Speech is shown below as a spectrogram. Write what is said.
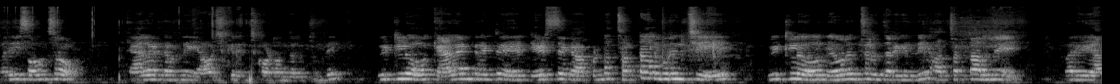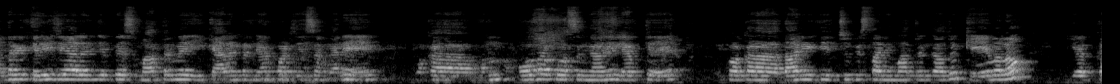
మరి సంవత్సరం క్యాలెండర్ని ఆవిష్కరించుకోవడం జరుగుతుంది. వీటిలో క్యాలెండర్ అంటే డేట్సే కాకుండా చట్టాల గురించి వీటిలో వివరించడం జరిగింది. ఆ చట్టాలని మరి అందరికీ తెలియజేయాలని చెప్పేసి మాత్రమే ఈ క్యాలెండర్ని ఏర్పాటు చేశాం. కానీ ఒక హోదా కోసం కానీ లేకపోతే ఇంకొక దానికి చూపిస్తానికి మాత్రం కాదు కేవలం ఈ యొక్క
